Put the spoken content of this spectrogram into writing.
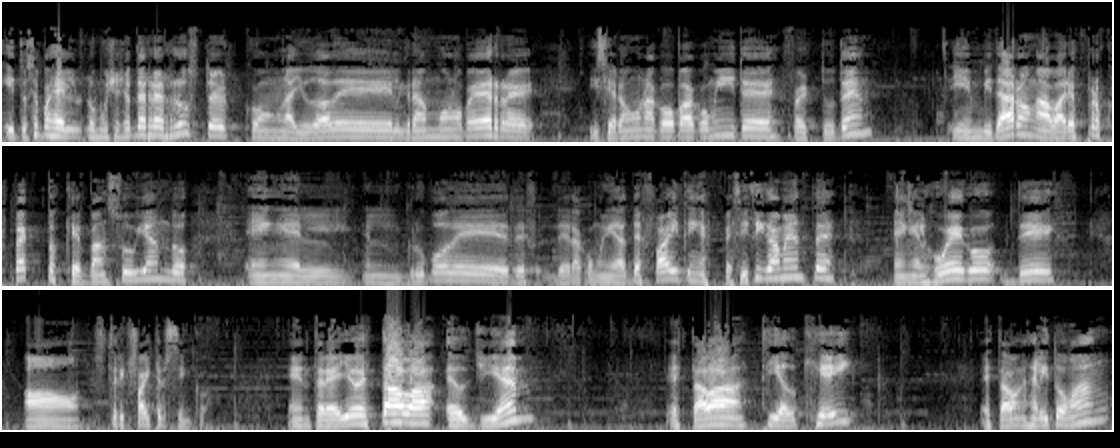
Y entonces pues los muchachos de Red Rooster con la ayuda del Gran Mono PR hicieron una copa comité First to Ten y invitaron a varios prospectos que van subiendo en el, grupo de, la comunidad de fighting, específicamente en el juego de uh, Street Fighter V. Entre ellos estaba el GM, estaba TLK, estaba Angelito Man,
